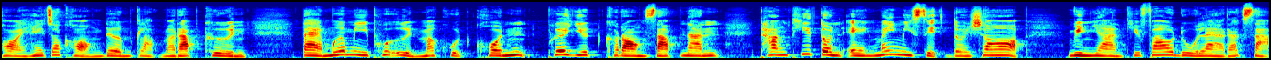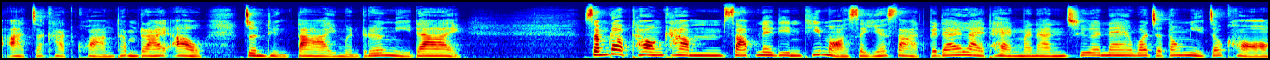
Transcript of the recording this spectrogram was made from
คอยให้เจ้าของเดิมกลับมารับคืน แต่เมื่อมีผู้อื่นมาขุดค้น เพื่อยึดครองทรัพย์นั้น ทั้งที่ตนเองไม่มีสิทธิ์โดยชอบ วิญญาณที่เฝ้าดูแลรักษาอาจจะขัดขวางทำร้ายเอา จนถึงตายเหมือนเรื่องนี้ได้สำหรับทองคำทรัพย์ในดินที่หมอศิลศาสตร์ไปได้ลายแทงมานั้น เชื่อแน่ว่าจะต้องมีเจ้าของ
